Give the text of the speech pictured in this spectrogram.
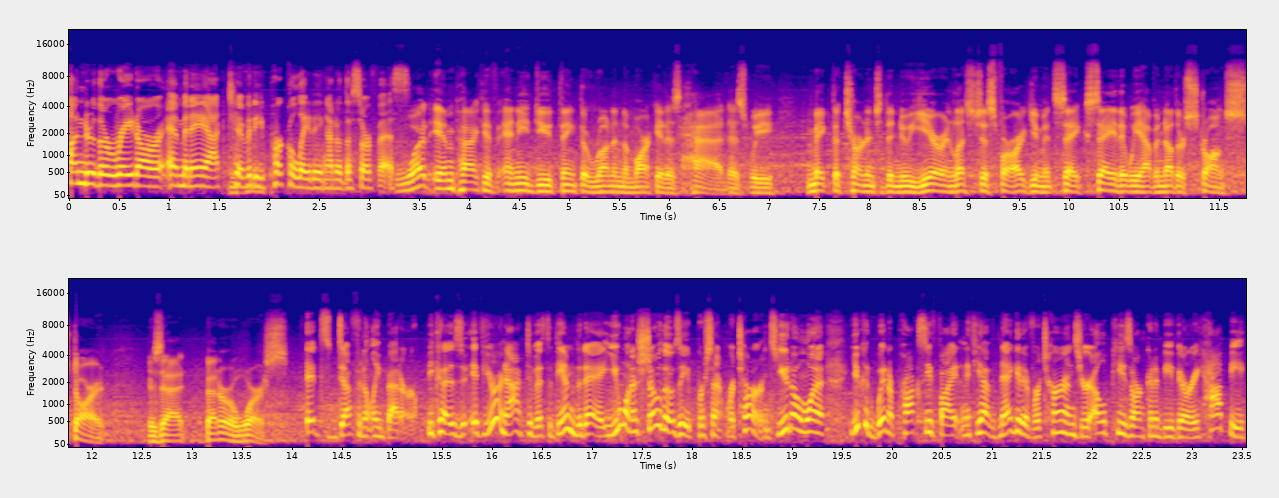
under the radar M&A activity percolating under the surface. What impact, if any, do you think the run in the market has had as we make the turn into the new year? And let's just, for argument's sake, say that we have another strong start. Is that better or worse? It's definitely better because if you're an activist at the end of the day, you want to show those 8% returns. You don't want to, you could win a proxy fight, and if you have negative returns, your LPs aren't going to be very happy.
